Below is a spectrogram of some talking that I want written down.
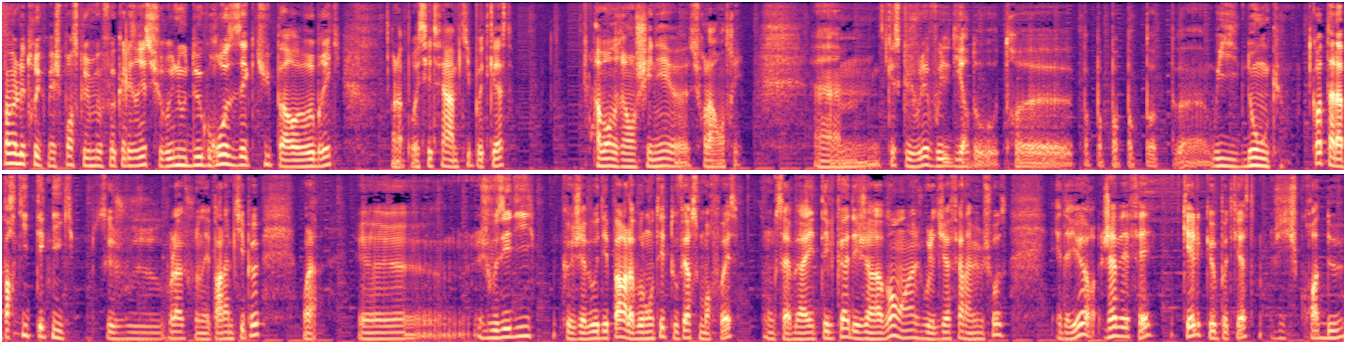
pas mal de trucs, mais je pense que je me focaliserai sur une ou deux grosses actus par rubrique, voilà pour essayer de faire un petit podcast avant de réenchaîner sur la rentrée. Euh, qu'est-ce que je voulais vous dire d'autre euh, euh, Oui, donc, quant à la partie technique, parce que je vous, voilà, je vous en ai parlé un petit peu, voilà. je vous ai dit que j'avais au départ la volonté de tout faire sous MorphOS, donc ça avait été le cas déjà avant, hein, je voulais déjà faire la même chose. Et d'ailleurs, j'avais fait quelques podcasts, je crois deux,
